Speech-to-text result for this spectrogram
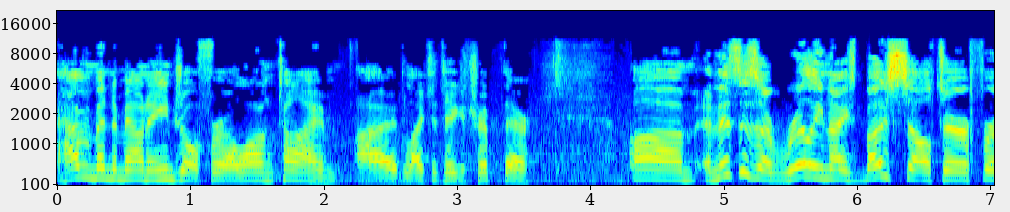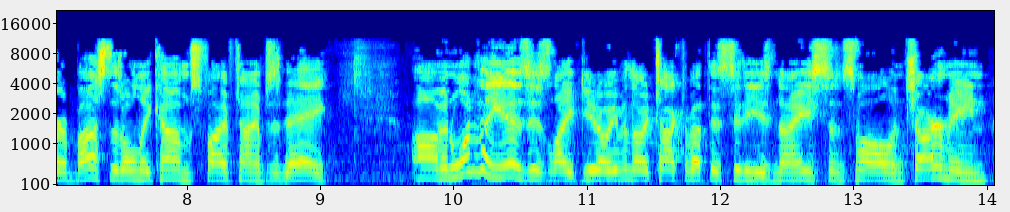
haven't been to Mount Angel for a long time. I'd like to take a trip there. Um, and this is a really nice bus shelter for a bus that only comes five times a day. Um, and one thing is, is like, you know, even though I talked about this city is nice and small and charming,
